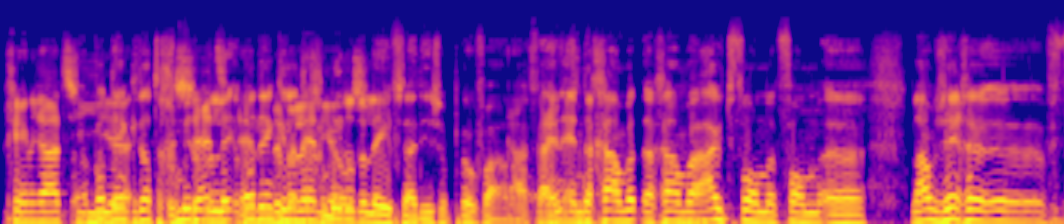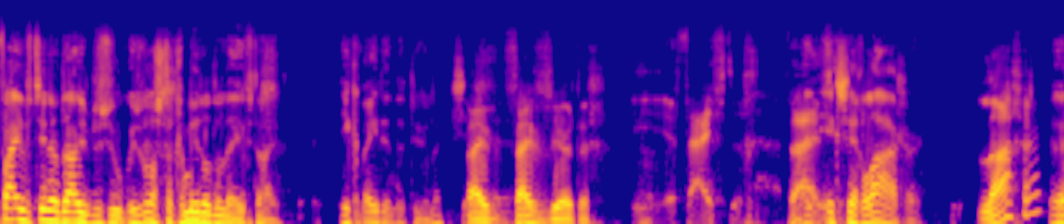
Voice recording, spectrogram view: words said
generatie wat denk je dat de eh, gemiddelde, wat en denk de je dat de gemiddelde leeftijd is op Provada? Ja, en, 25. en dan gaan we, dan gaan we uit van, van eh, laten we zeggen, eh 25.000 bezoekers. Dat was de gemiddelde leeftijd. Ik weet het natuurlijk. Vijf- 45. Eh, 50. Ik zeg lager. Lager? Eh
